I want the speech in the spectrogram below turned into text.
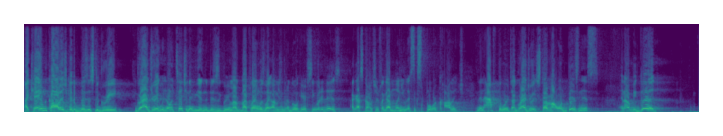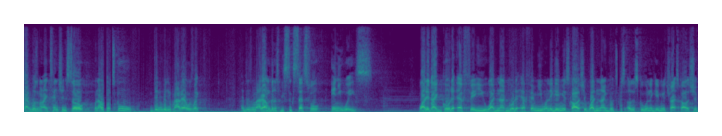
I came to college, get a business degree, graduate with no intention of using the business degree. My, my plan was like, I'm just gonna go here, see what it is. I got scholarships, I got money, let's explore college. And then afterwards, I graduate, start my own business, and I'll be good. That was my intention. So when I was in school, it didn't really matter. I was like, it doesn't matter. I'm gonna be successful anyways. Why did I go to FAU? Why didn't I go to FMU when they gave me a scholarship? Why didn't I go to this other school when they gave me a track scholarship?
